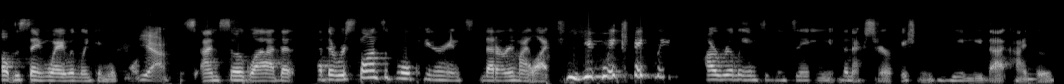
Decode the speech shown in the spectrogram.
felt the same way when Lincoln was born. Yeah, I'm so glad that that the responsible parents that are in my life, you and Kaylee, are really influencing the next generation because we need that kind of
